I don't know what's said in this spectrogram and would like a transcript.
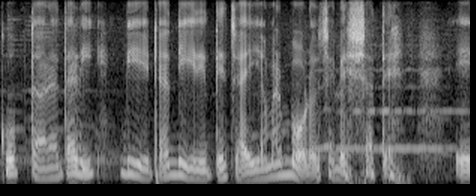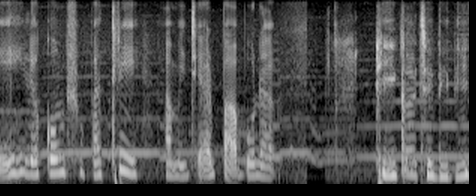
খুব তাড়াতাড়ি বিয়েটা দিয়ে দিতে চাই আমার বড় ছেলের সাথে। এই রকম সুপাত্রী আমি যে আর পাবো না। ঠিক আছে, দিদি।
